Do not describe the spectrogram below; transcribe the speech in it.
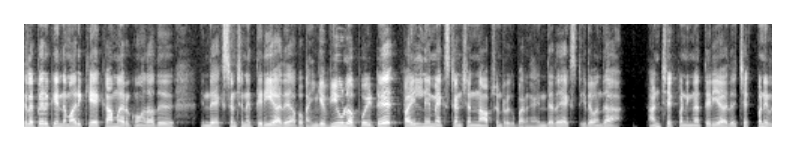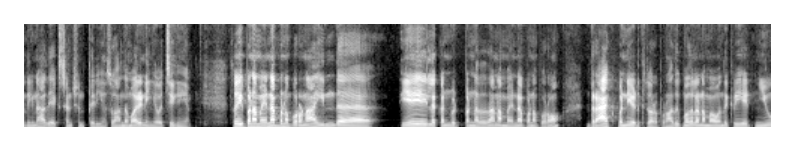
சில பேருக்கு இந்த மாதிரி கேட்காம இருக்கும். அதாவது இந்த எக்ஸ்டென்ஷனே தெரியாது. அப்போ இங்கே வியூவில் போயிட்டு ஃபைல் நேம் எக்ஸ்டென்ஷன் ஆப்ஷன் இருக்குது பாருங்கள் இந்த இதை எக்ஸ் இதை வந்து அன்செக் பண்ணீங்கன்னா தெரியாது. செக் பண்ணியிருந்தீங்கன்னா அது எக்ஸ்டென்ஷன் தெரியும். ஸோ அந்த மாதிரி நீங்கள் வச்சுக்கிங்க ஸோ இப்போ நம்ம என்ன பண்ண போகிறோம்னா இந்த ஏஐயில் கன்வெர்ட் பண்ணதை தான் நம்ம என்ன பண்ண போகிறோம் ட்ராக் பண்ணி எடுத்துகிட்டு வர போகிறோம் அதுக்கு முதல்ல நம்ம வந்து க்ரியேட் நியூ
